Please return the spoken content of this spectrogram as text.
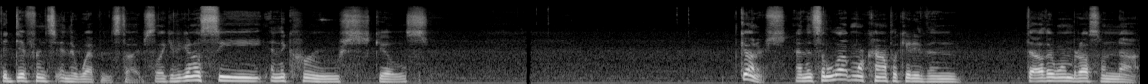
the difference in the weapons types. Like if you're going to see in the crew skills, gunners. And it's a lot more complicated than the other one, but also not.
